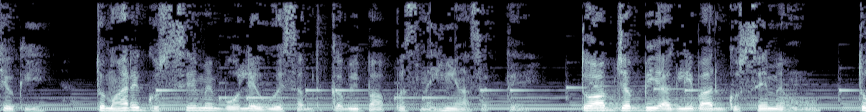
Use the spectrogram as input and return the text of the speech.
क्योंकि तुम्हारे गुस्से में बोले हुए शब्द कभी वापस नहीं आ सकते। तो आप जब भी अगली बार गुस्से में हो तो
